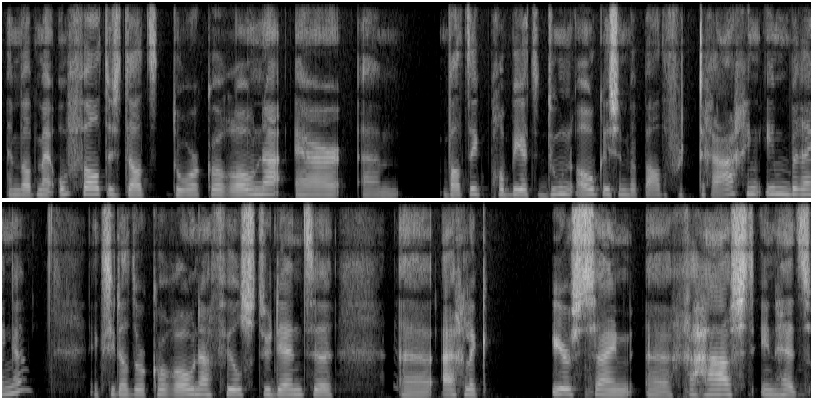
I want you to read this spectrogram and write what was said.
En wat mij opvalt is dat door corona er... ehm, wat ik probeer te doen ook, is een bepaalde vertraging inbrengen. Ik zie dat door corona veel studenten eh, eigenlijk eerst zijn eh, gehaast in het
